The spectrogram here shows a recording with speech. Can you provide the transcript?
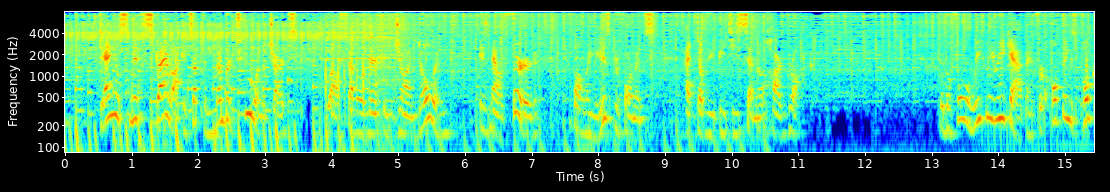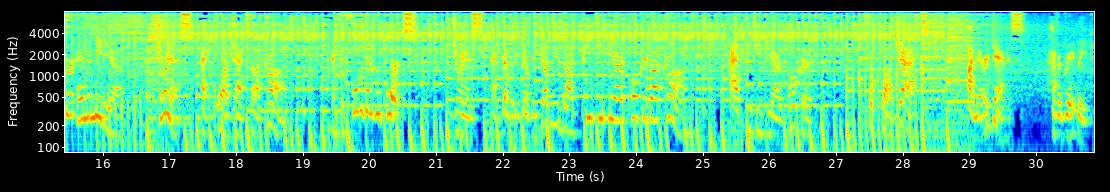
Daniel Smith skyrockets up to number two on the charts, while fellow American John Dolan is now third following his performance at WPT Seminole Hard Rock. For the full weekly recap and for all things poker and the media, join us at quadjacks.com. And for full event reports, join us at www.ptprpoker.com at ptprpoker. For Quad Jacks, I'm Eric Danis. Have a great week.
